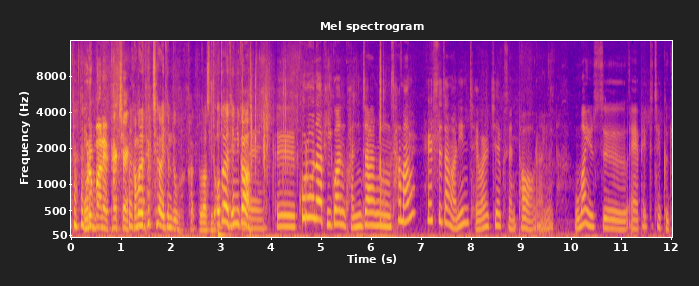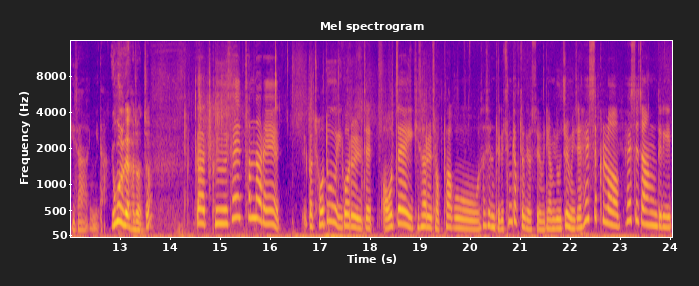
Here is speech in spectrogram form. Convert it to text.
오랜만에 팩트 간만에 fact check 아이템도 가- 돌아왔습니다. 어떤 아이템입니까? 네, 그 코로나 비관 관장 사망 헬스장 아닌 재활치료센터라는 오마이뉴스의 fact check 기사입니다. 요걸 왜 가져왔죠? 그러니까 그 새 첫날에 그러니까 저도 이거를 이제 어제 이 기사를 접하고 사실은 되게 충격적이었어요. 왜냐하면 요즘 이제 헬스클럽 헬스장들이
